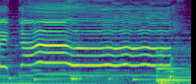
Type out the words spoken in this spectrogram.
pecado.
